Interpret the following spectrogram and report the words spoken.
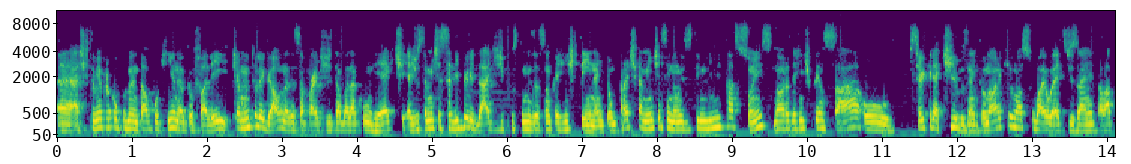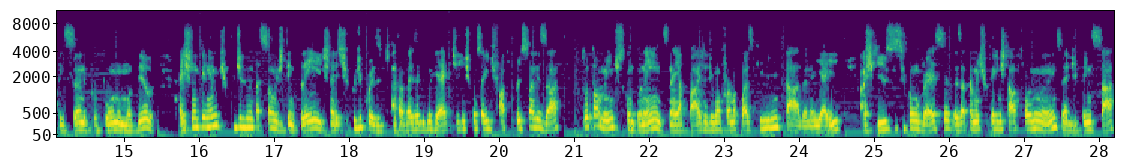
É, acho que também para complementar um pouquinho né, o que eu falei, que é muito legal né, dessa parte de trabalhar com React, é justamente essa liberdade de customização que a gente tem. Né? Então, praticamente, assim, não existem limitações na hora da gente pensar ou ser criativos. Né? Então, na hora que o nosso UX designer está lá pensando e propondo um modelo, a gente não tem nenhum tipo de limitação de template, né, esse tipo de coisa. Através ali do React, a gente consegue, de fato, personalizar totalmente os componentes né, e a página de uma forma quase que ilimitada. Né? E aí, acho que isso se conversa exatamente com o que a gente estava falando antes, né, de pensar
